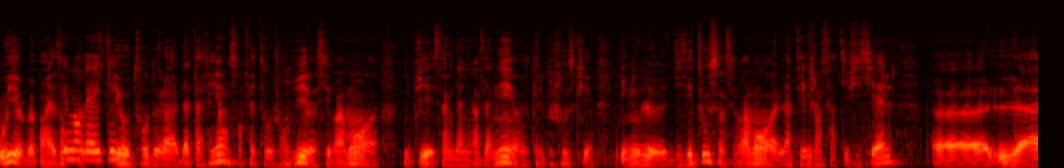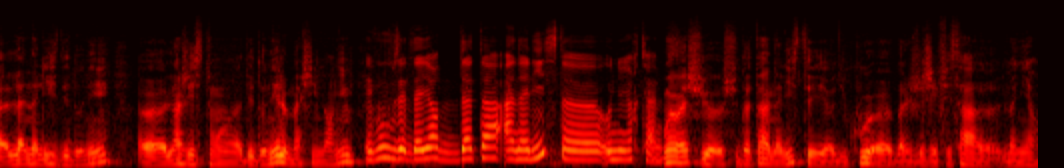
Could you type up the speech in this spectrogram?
Oui, bah, par exemple, tout ce qui est autour de la data science, en fait, aujourd'hui, euh, c'est vraiment, euh, depuis les cinq dernières années, euh, quelque chose qui, et nous le disaient tous, hein, c'est vraiment l'intelligence artificielle, l'analyse des données, l'ingestion des données, le machine learning. Et vous, vous êtes d'ailleurs data analyst au New York Times Oui, ouais, je, suis, je suis data analyst et du coup, bah, j'ai fait ça de manière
